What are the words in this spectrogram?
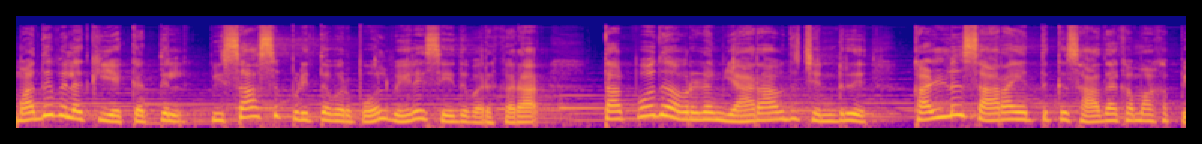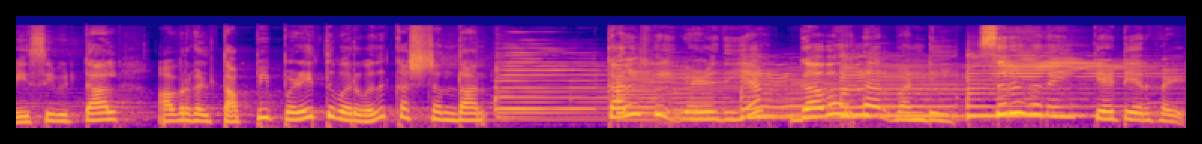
மதுவிலக்கு இயக்கத்தில் பிசாசு பிடித்தவர் போல் வேலை செய்து வருகிறார். தற்போது அவரிடம் யாராவது சென்று கள்ளு சாராயத்துக்கு சாதகமாக பேசிவிட்டால் அவர்கள் தப்பி பிழைத்து வருவது கஷ்டம்தான். கல்கி எழுதிய கவர்னர் வண்டி சிறுகதை கேட்டீர்கள்.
